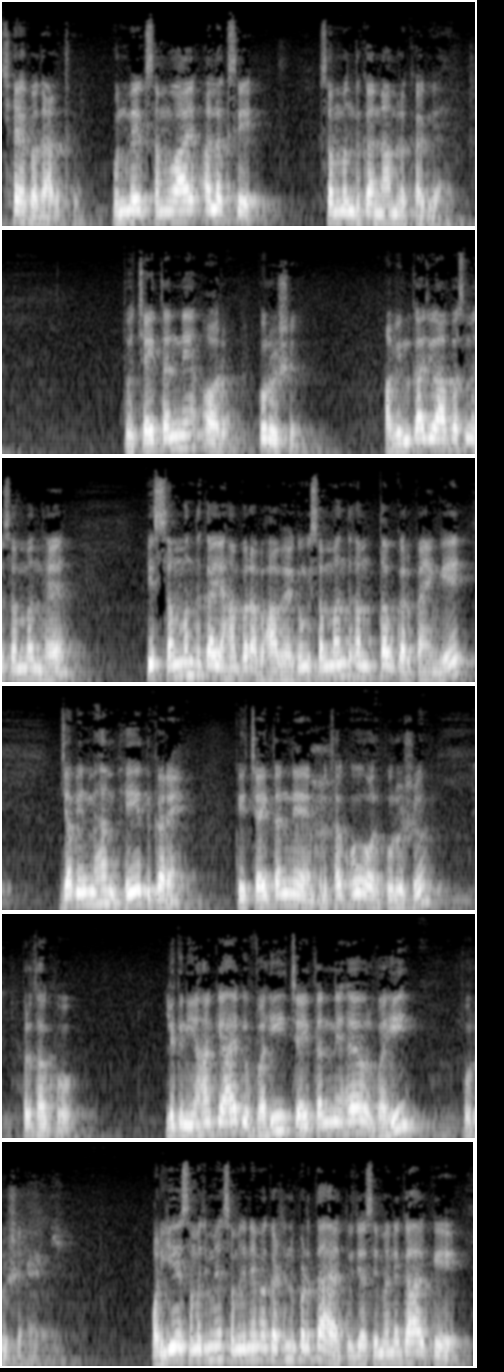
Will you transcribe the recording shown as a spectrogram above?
छह पदार्थ। उनमें एक समवाय अलग से संबंध का नाम रखा गया है। तो चैतन्य और पुरुष, अब इनका जो आपस में संबंध है, इस संबंध का यहाँ पर अभाव है, क्योंकि संबंध हम तब कर पाएँगे जब इनमें हम भेद करें कि चैतन्य पृथक हो और पुरुष पृथक हो। लेकिन यहाँ क्या है कि वही चैतन्य है और वही पुरुष है। और ये समझ में, समझने में कठिन पड़ता है। तो जैसे मैंने कहा कि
